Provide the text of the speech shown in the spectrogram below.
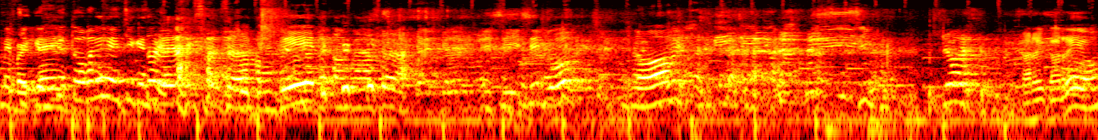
May birthday. Ito kanina yung chicken feet. Sweet. No? Kare-kare, oh.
